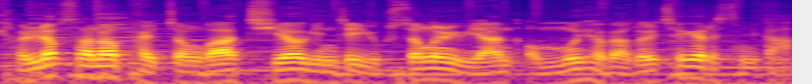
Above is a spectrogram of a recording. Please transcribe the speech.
전력산업 발전과 지역 인재 육성을 위한 업무 협약을 체결했습니다.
